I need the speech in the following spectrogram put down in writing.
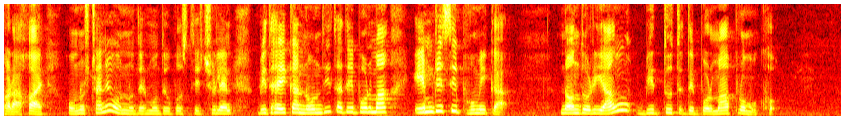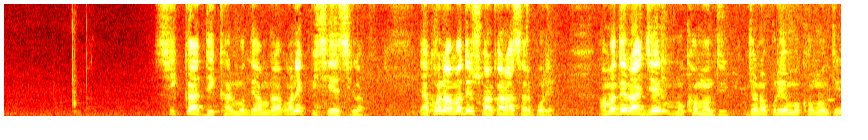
করা হয়। অনুষ্ঠানে অন্যদের মধ্যে উপস্থিত ছিলেন বিধায়িকা নন্দিতা দেববর্মা, এমডিসি ভূমিকা নন্দরিয়াং, বিদ্যুৎ দেববর্মা প্রমুখ। শিক্ষা দীক্ষার মধ্যে আমরা অনেক পিছিয়ে ছিলাম। এখন আমাদের সরকার আসার পরে আমাদের রাজ্যের মুখ্যমন্ত্রী, জনপ্রিয় মুখ্যমন্ত্রী,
